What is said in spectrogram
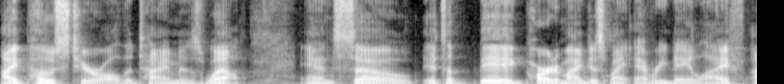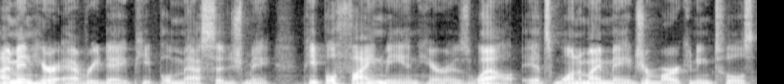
I post here all the time as well. And so it's a big part of my just my everyday life. I'm in here every day. People message me. People find me in here as well. It's one of my major marketing tools,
